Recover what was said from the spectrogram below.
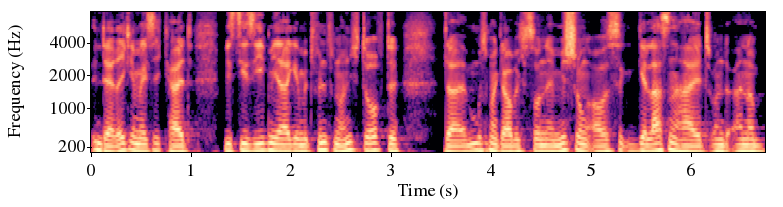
in der Regelmäßigkeit, wie es die Siebenjährige mit fünf noch nicht durfte. Da muss man, glaube ich, so eine Mischung aus Gelassenheit und einer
